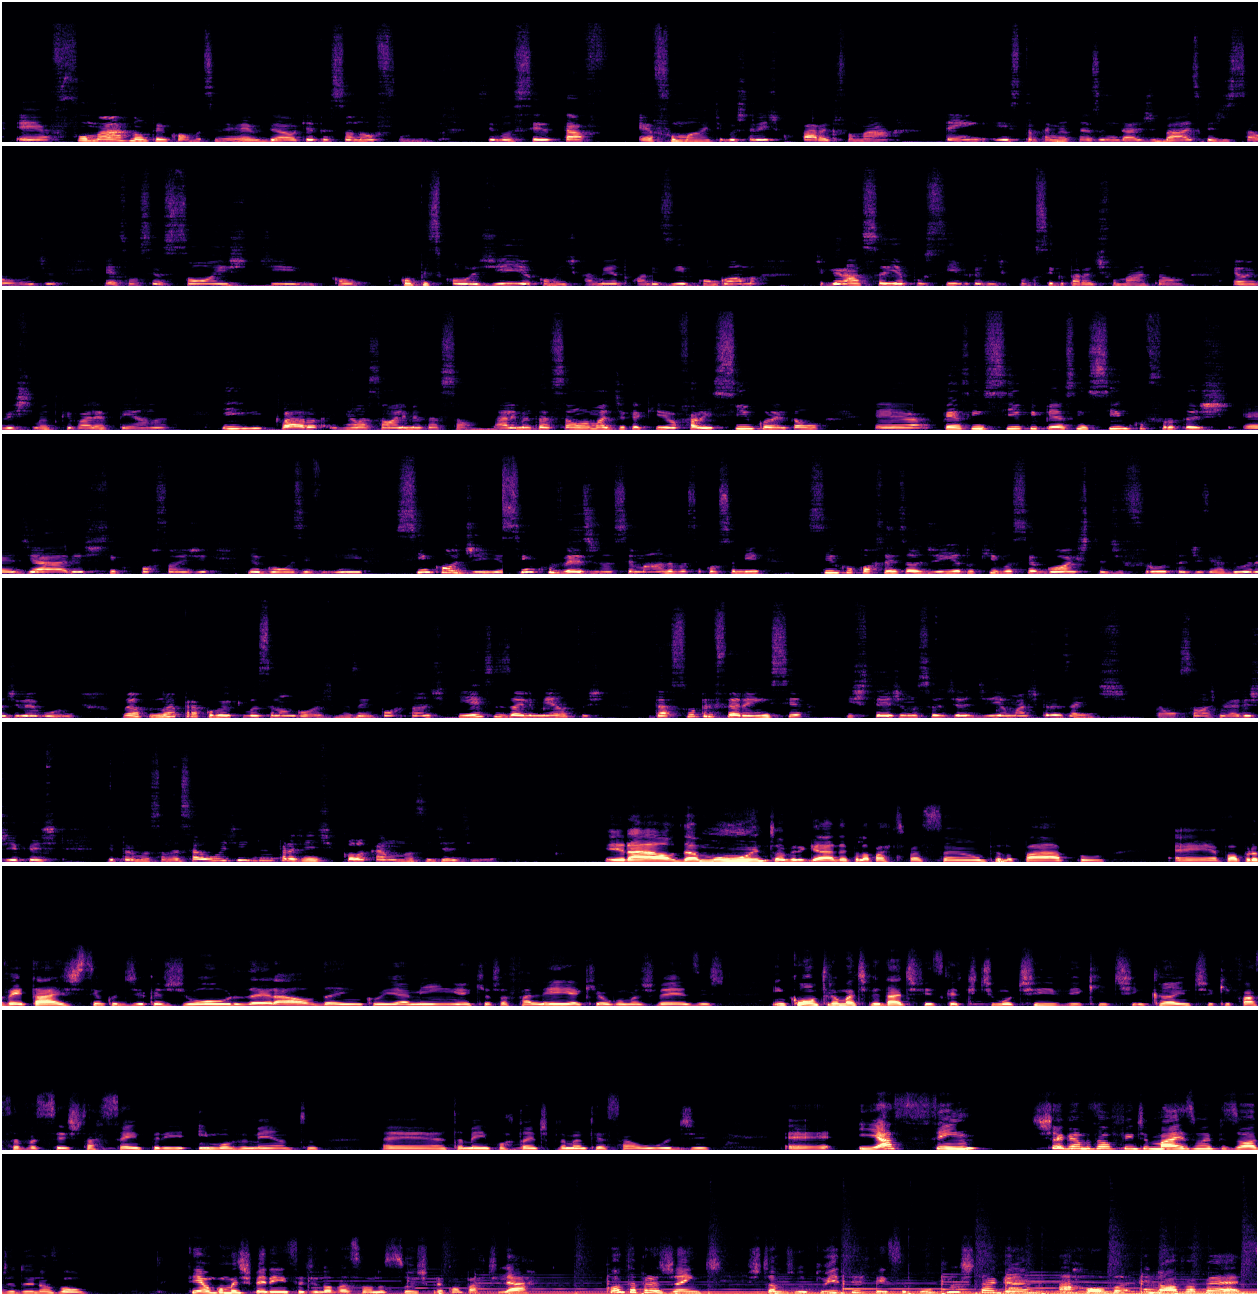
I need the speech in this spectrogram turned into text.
É, fumar não tem como, assim, né? é o ideal que a pessoa não fume. Se você está é, fumante, gostaria de parar de fumar, tem esse tratamento nas unidades básicas de saúde, é, são sessões de, com com psicologia, com medicamento, com adesivo, com goma, de graça e é possível que a gente consiga parar de fumar, então é um investimento que vale a pena. E, claro, em relação à alimentação. A alimentação é uma dica que eu falei cinco, né? Então, é, pensa em cinco e pensa em cinco frutas é, diárias, cinco porções de legumes e, e cinco ao dia. Cinco vezes na semana você consumir cinco porções ao dia do que você gosta de fruta, de verdura, de legume. Não é, não é para comer o que você não gosta, mas é importante que esses alimentos da sua preferência estejam no seu dia a dia mais presentes. Então, são as melhores dicas de promoção da saúde e dá para a gente colocar no nosso dia a dia. Heralda, muito obrigada pela participação, pelo papo. É, vou aproveitar as cinco dicas de ouro da Heralda e incluir a minha, que eu já falei aqui algumas vezes. Encontre uma atividade física que te motive, que te encante, que faça você estar sempre em movimento. É também importante para manter a saúde. É, e assim, chegamos ao fim de mais um episódio do Inovou. Tem alguma experiência de inovação no SUS para compartilhar? Conta pra gente. Estamos no Twitter, Facebook e Instagram, arroba InovaPS.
